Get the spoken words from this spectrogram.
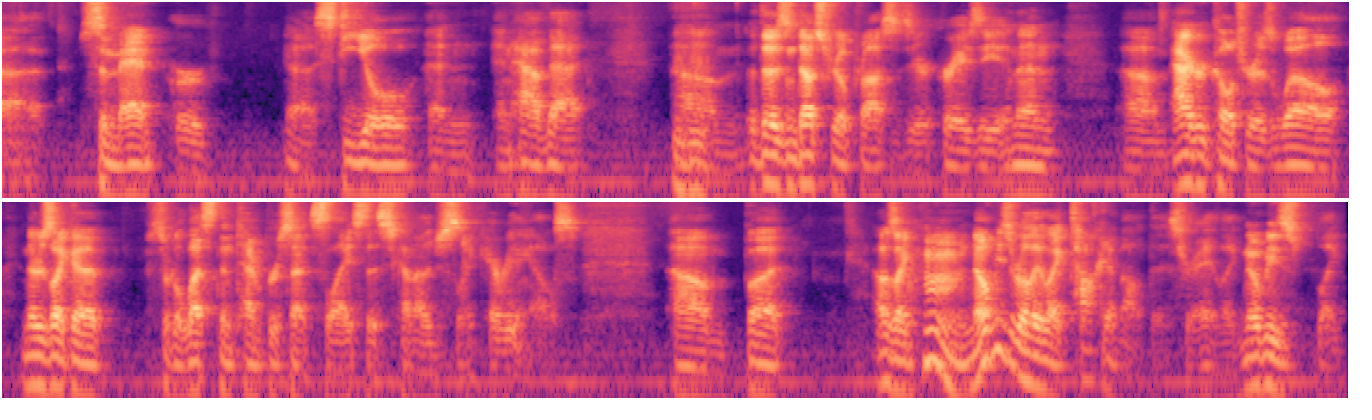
uh, cement or uh, steel and and have that. Mhm. um, but those industrial processes are crazy. And then um, agriculture as well. And there's like a sort of less than 10% slice that's kind of just like everything else. Um, but i was like hmm nobody's really like talking about this right? Like nobody's like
